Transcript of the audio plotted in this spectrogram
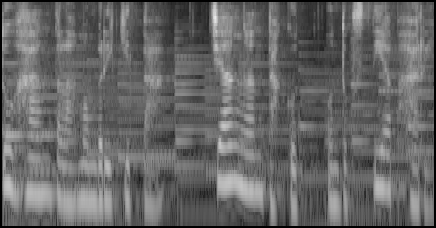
Tuhan telah memberi kita jangan takut untuk setiap hari,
